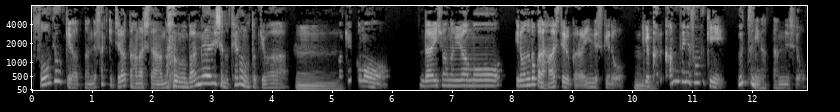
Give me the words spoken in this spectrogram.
創業期だったんで、さっきちらっと話した、あの、バングラディッシュのテロの時は、うーんまあ、結構もう、代表の三輪も、いろんなところで話してるからいいんですけど、うんいや、彼完全にその時、鬱になったんですよ。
